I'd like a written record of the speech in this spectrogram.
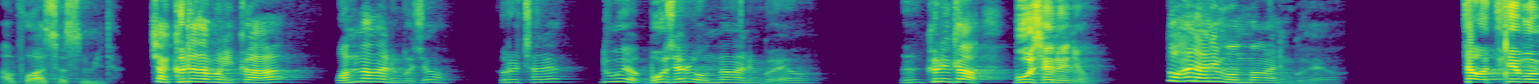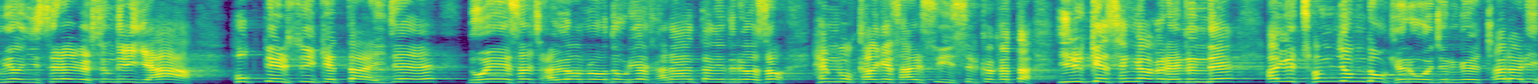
아, 보았었습니다. 자 그러다 보니까 원망하는 거죠. 그렇잖아요. 누구요? 모세를 원망하는 거예요. 예, 그러니까 모세는요. 또 하나님 원망하는 거예요. 자 어떻게 보면 이스라엘 백성들이 야 혹될 수 있겠다. 이제 노예에서 자유함을 얻어 우리가 가나안 땅에 들어가서 행복하게 살 수 있을 것 같다. 이렇게 생각을 했는데 아 이거 점점 더 괴로워지는 거예요. 차라리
